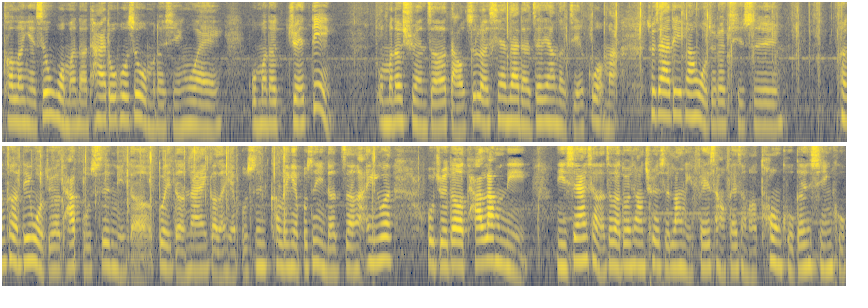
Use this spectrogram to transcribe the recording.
可能也是我们的态度或是我们的行为、我们的决定。我们的选择导致了现在的这样的结果嘛？所以这个地方，我觉得其实很肯定，我觉得他不是你的对的那一个人，也不是，可能也不是你的真爱，因为我觉得他让你你现在想的这个对象，确实让你非常非常的痛苦跟辛苦，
